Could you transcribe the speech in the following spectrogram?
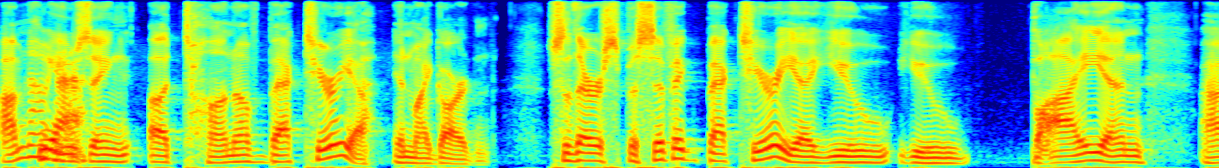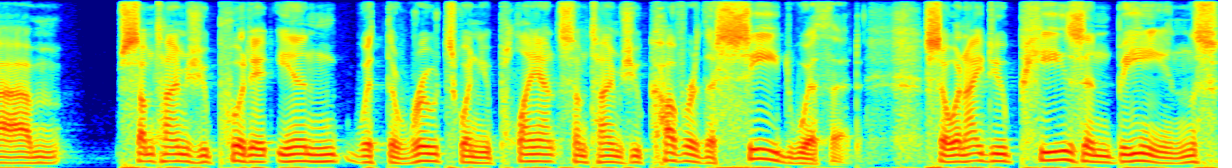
I'm now yeah. using a ton of bacteria in my garden. So there are specific bacteria you you buy, and um, sometimes you put it in with the roots when you plant. Sometimes you cover the seed with it. So when I do peas and beans,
